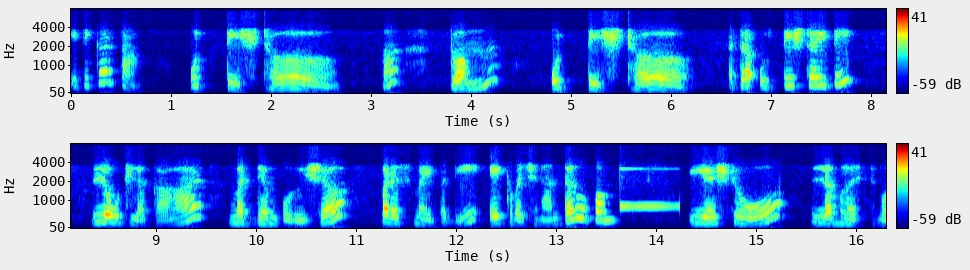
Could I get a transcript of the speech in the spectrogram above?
इति कर्ता, उत्तिष्ठ। त्वम् उत्तिष्ठ। अत्र उत्तिष्ठ इति लोट्लकार मध्यमपुरुष परस्मैपदी एकवचनान्तरूपम् यशो लभस्व।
